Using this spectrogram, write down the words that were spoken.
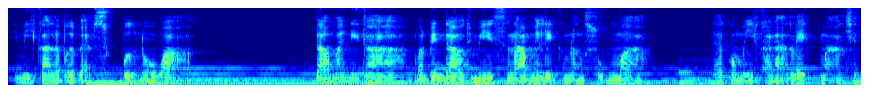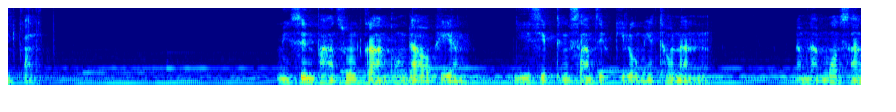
ที่มีการระเบิดแบบซูเปอร์โนวาดาวแมกนีทา มันเป็นดาวที่มีสนามแม่เหล็กกำลังสูงมาก และก็มีขนาดเล็กมากเช่นกัน มีเส้นผ่านศูนย์กลางของดาวเพียง 20-30 กิโลเมตรเท่านั้น น้ำหนักมวลสาร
